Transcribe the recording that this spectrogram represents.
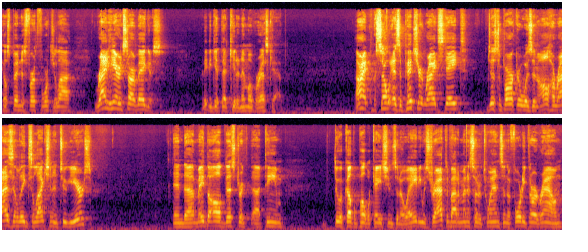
He'll spend his first Fourth July right here in Stark Vegas. I need to get that kid an M over S cap. All right. So as a pitcher at Wright State, Justin Parker was an All Horizon League selection in two years and uh, made the All District uh, team through a couple publications in 08. He was drafted by the Minnesota Twins in the 43rd round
